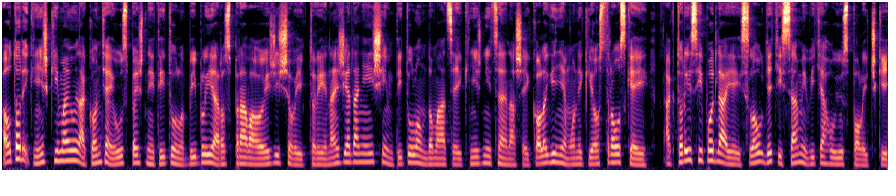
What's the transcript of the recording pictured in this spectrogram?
Autori knižky majú na konte aj úspešný titul Biblia rozpráva o Ježišovi, ktorý je najžiadanejším titulom domácej knižnice našej kolegyne Moniky Ostrovskej a ktorý si podľa jej slov deti sami vyťahujú z poličky.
